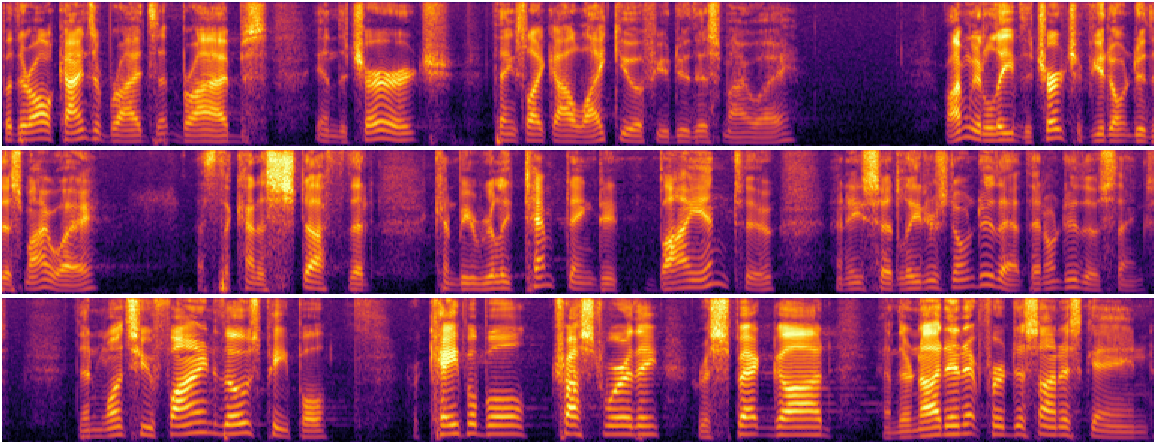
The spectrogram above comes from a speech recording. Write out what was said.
but there are all kinds of bribes, bribes in the church. Things like, I'll like you if you do this my way. Or I'm going to leave the church if you don't do this my way. That's the kind of stuff that can be really tempting to buy into. And he said, leaders don't do that. They don't do those things. Then once you find those people are capable, trustworthy, respect God, and they're not in it for dishonest gain,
